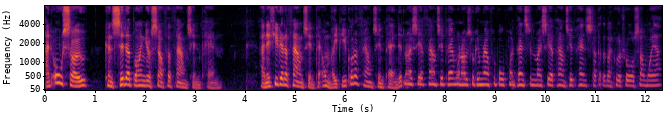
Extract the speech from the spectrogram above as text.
And also consider buying yourself a fountain pen. And if you get a fountain pen, or maybe you've got a fountain pen. Didn't I see a fountain pen when I was looking around for ballpoint pens? Didn't I see a fountain pen stuck at the back of a drawer somewhere?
